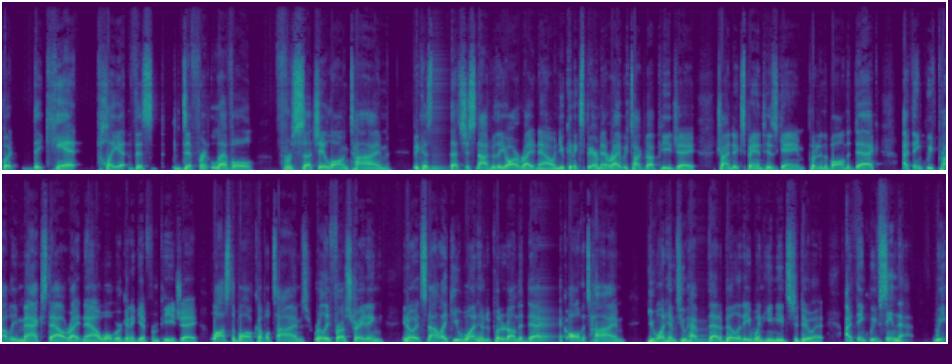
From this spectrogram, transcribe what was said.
But they can't play at this different level for such a long time because that's just not who they are right now. And you can experiment, right? We talked about PJ trying to expand his game, putting the ball on the deck. I think we've probably maxed out right now what we're going to get from PJ. Lost the ball a couple times, really frustrating. You know, it's not like you want him to put it on the deck all the time. You want him to have that ability when he needs to do it. I think we've seen that. We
